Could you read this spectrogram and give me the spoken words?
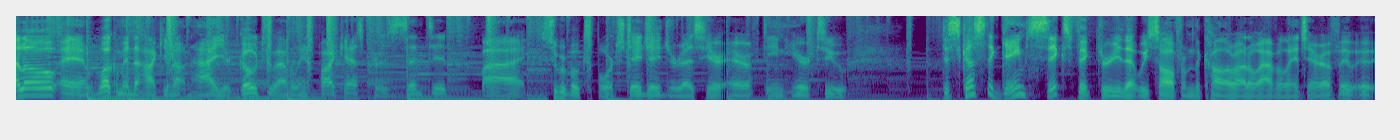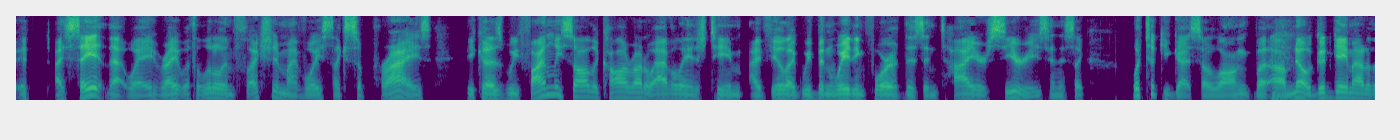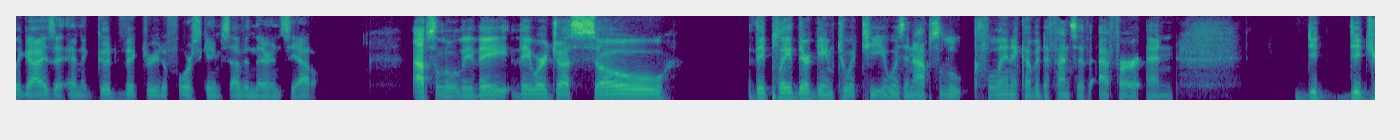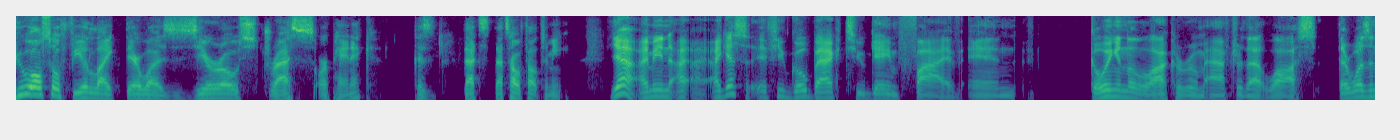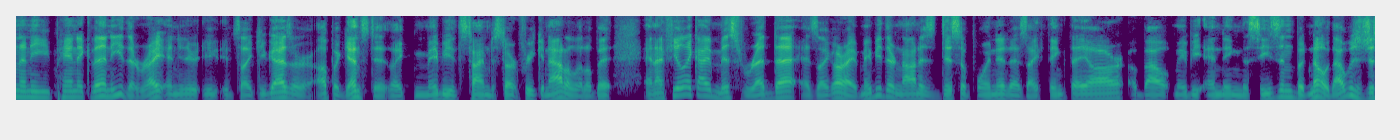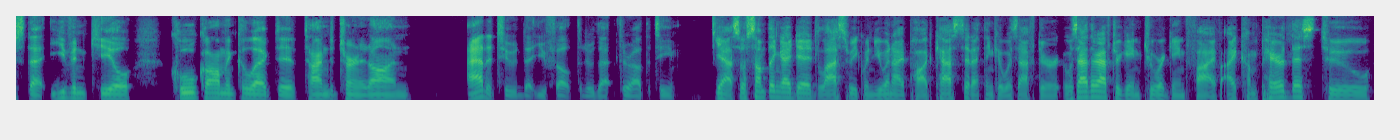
Hello and welcome into Hockey Mountain High, your go-to Avalanche podcast presented by Superbook Sports. JJ Jerez here, Aarif Deen here to discuss the Game Six victory that we saw from the Colorado Avalanche. Aarif, it, it, it, I say it that way, right, with a little inflection in my voice, like surprise, because we finally saw the Colorado Avalanche team. I feel like we've been waiting for this entire series, and it's like what took you guys so long? But um, no, good game out of the guys and a good victory to force Game Seven there in Seattle. Absolutely, they they were just so they played their game to a T. It was an absolute clinic of a defensive effort. And did did you also feel like there was zero stress or panic? Because that's that's how it felt to me. Yeah, I mean, I, I guess if you go back to Game Five and going into the locker room after that loss, there wasn't any panic then either, right? And it's like you guys are up against it. Like maybe it's time to start freaking out a little bit. And I feel like I misread that as like, all right, maybe they're not as disappointed as I think they are about maybe ending the season. But no, that was just that even keel, cool, calm, and collected, time to turn it on attitude that you felt do that throughout the team. Yeah. So something I did last week when you and I podcasted, I think it was after it was either after game two or game five. I compared this to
